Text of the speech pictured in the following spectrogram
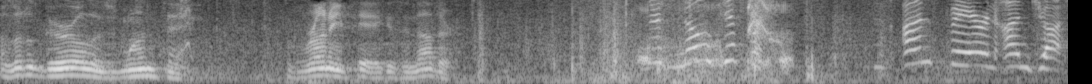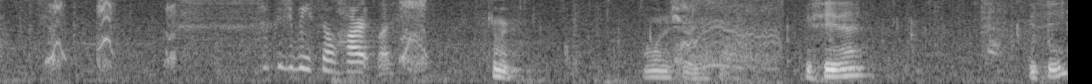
A little girl is one thing. A runny pig is another. There's no difference. This is unfair and unjust. How could you be so heartless? Come here. I want to show you something. You see that? You see?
